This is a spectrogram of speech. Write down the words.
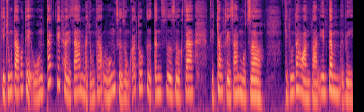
thì chúng ta có thể uống cách cái thời gian mà chúng ta uống sử dụng các thuốc từ tân dược ra thì trong thời gian một giờ thì chúng ta hoàn toàn yên tâm bởi vì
